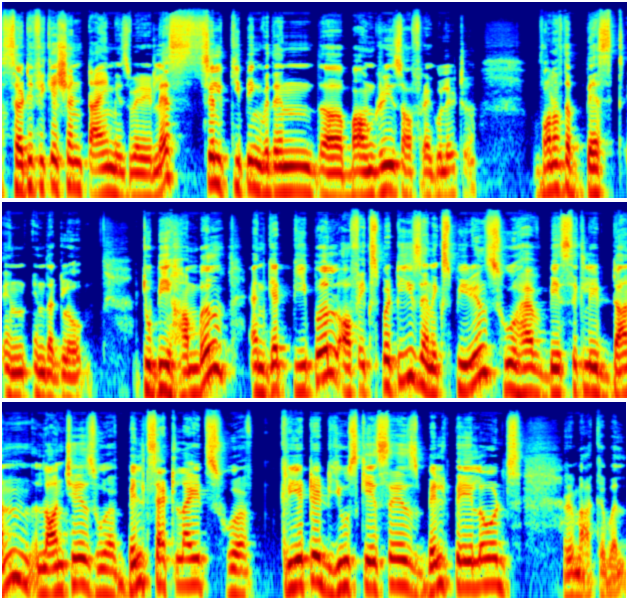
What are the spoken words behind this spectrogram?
certification time is very less still keeping within the boundaries of regulator one of the best in in the globe. To be humble and get people of expertise and experience who have basically done launches who have built satellites who have created use cases built payloads remarkable.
